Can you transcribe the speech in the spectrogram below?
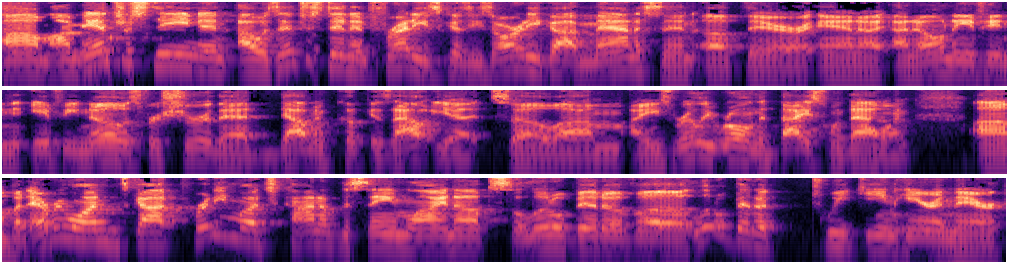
Um, I'm interested in. I was interested in Freddie's because he's already got Mattison up there, and I, I don't know if he if he knows for sure that Dalvin Cook is out yet. So um, he's really rolling the dice with that one. Um, but everyone's got pretty much kind of the same lineups. A little bit of a little bit of tweaking here and there.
